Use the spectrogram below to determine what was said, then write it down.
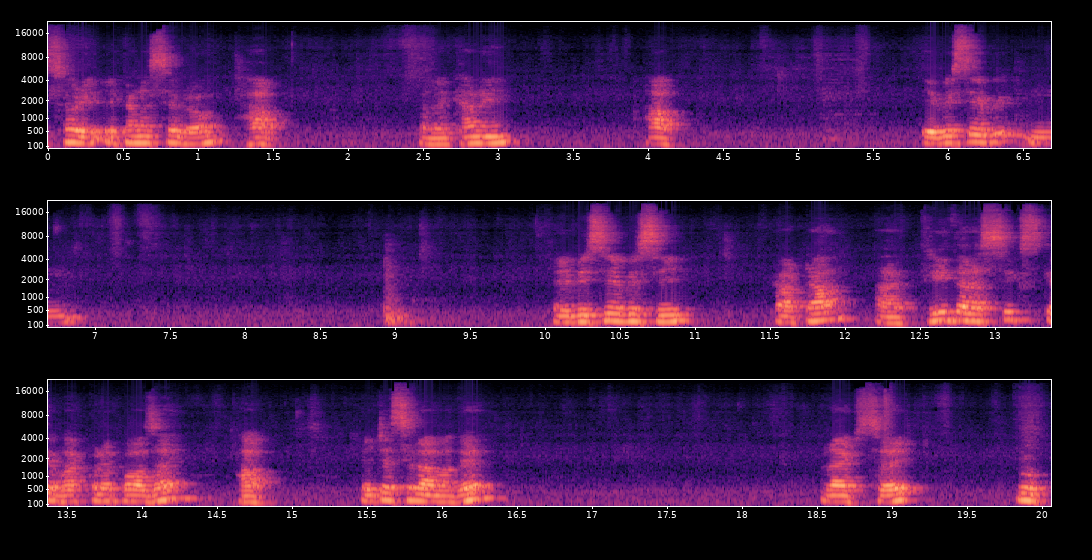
সরি এখানে ছিল হাফ তাহলে এখানে হাফ এবিসি এবিসি এবিসি কাটা, আর থ্রি দ্বারা সিক্সকে ভাগ করে পাওয়া যায় হাফ এটা ছিল আমাদের রাইট সাইড প্রুফ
